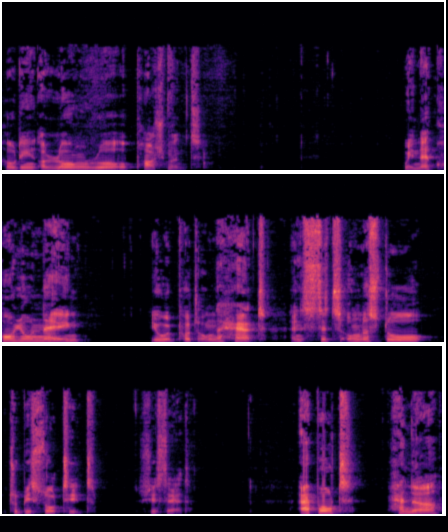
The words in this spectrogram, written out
holding a long roll of parchment. When I call your name, you will put on the hat and sit on the stool to be sorted, she said. Abbott, Hannah.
